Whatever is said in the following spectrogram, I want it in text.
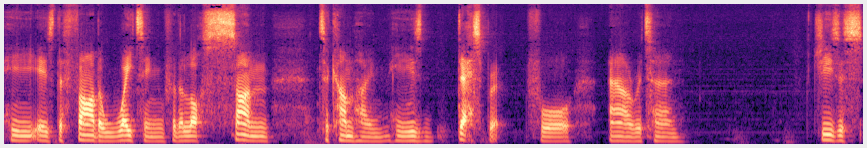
He is the Father waiting for the lost Son to come home. He is desperate for our return. Jesus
